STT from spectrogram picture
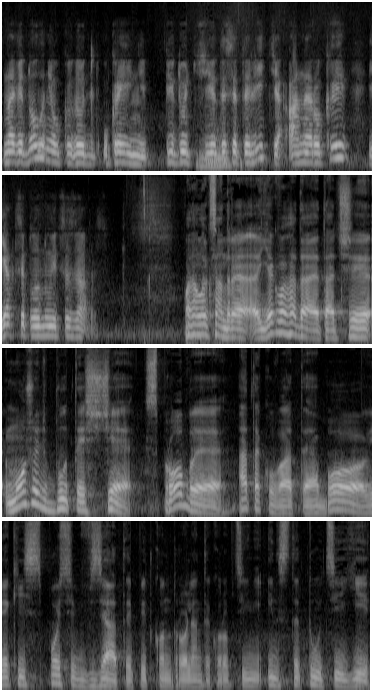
на відновлення Ук- України підуть десятиліття, а не роки, як це планується зараз. Пане Олександре, як ви гадаєте, а чи можуть бути ще спроби атакувати або в якийсь спосіб взяти під контроль антикорупційні інституції,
